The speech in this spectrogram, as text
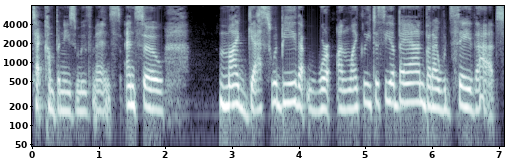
tech companies' movements. And so my guess would be that we're unlikely to see a ban, but I would say that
